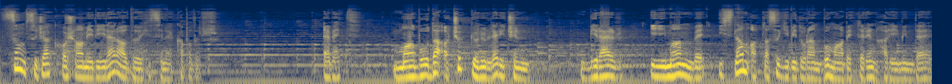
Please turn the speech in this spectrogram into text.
sımsıcak hoşamediler aldığı hissine kapılır. Evet, mabuda açık gönüller için birer iman ve İslam atlası gibi duran bu mabetlerin hariminde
